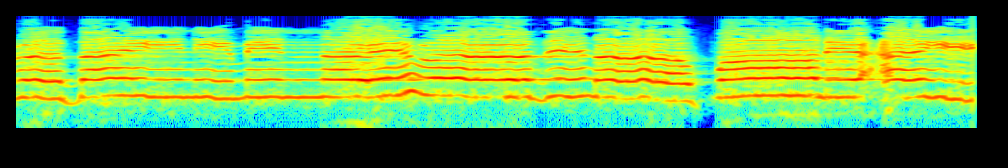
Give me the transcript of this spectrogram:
عبدين من عبادنا صالحين.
